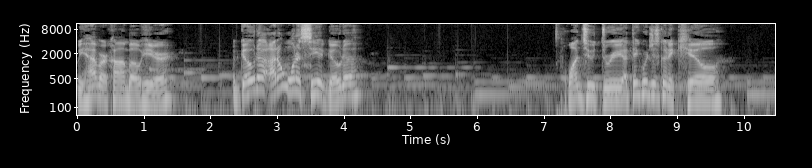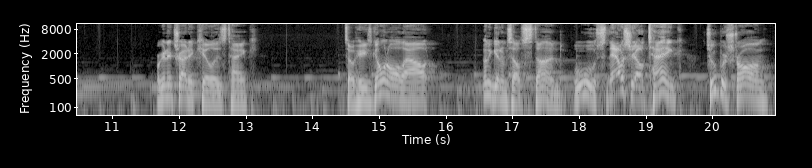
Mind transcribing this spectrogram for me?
We have our combo here. A Goda, I don't want to see a Goda. One, two, three. I think we're just going to kill. We're going to try to kill his tank. So he's going all out. Gonna get himself stunned. Ooh, snail shell tank. Super strong.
